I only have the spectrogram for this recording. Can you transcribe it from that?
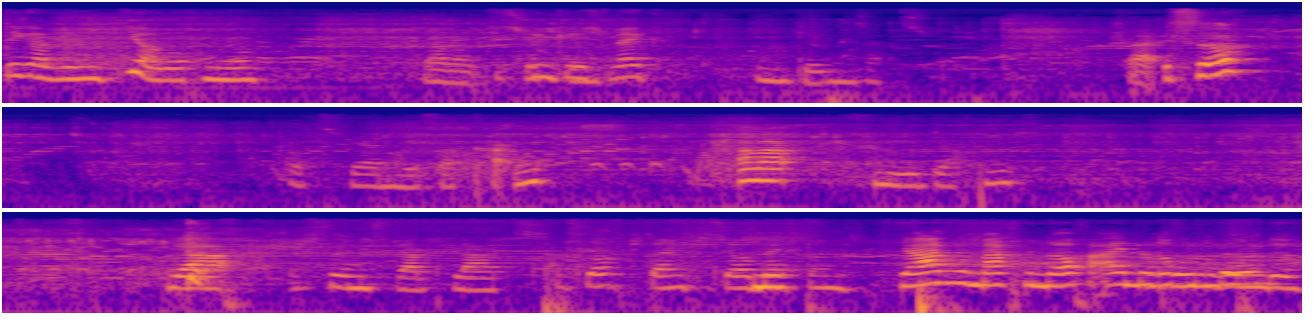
Digga, wegen dir aber auch nur. Ja, aber Deswegen gehe ich weg. im Gegensatz. Scheiße. Jetzt werden wir verkacken. Aber, nee, doch nicht. Ja, fünfter Platz. Das läuft eigentlich sauber Nicht. Ja, wir machen noch eine Noch Runde. eine Runde.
